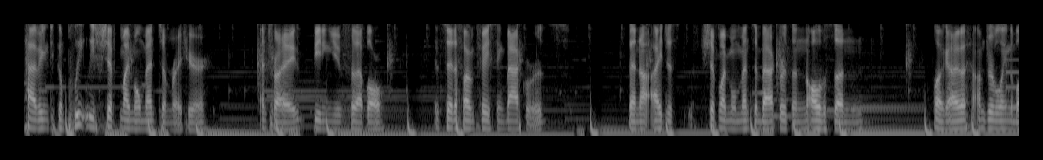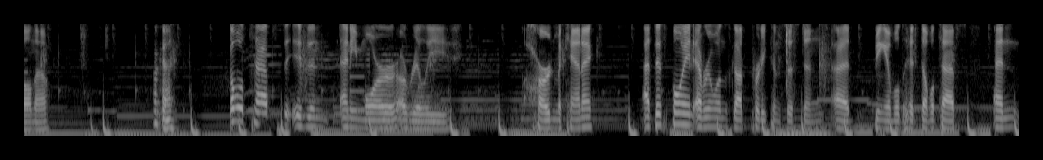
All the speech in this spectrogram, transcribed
having to completely shift my momentum right here and try beating you for that ball. Instead, if I'm facing backwards, then I just shift my momentum backwards, and all of a sudden, look, I, I'm dribbling the ball now. Okay. Double taps isn't anymore a really hard mechanic. At this point, everyone's got pretty consistent at being able to hit double taps, and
